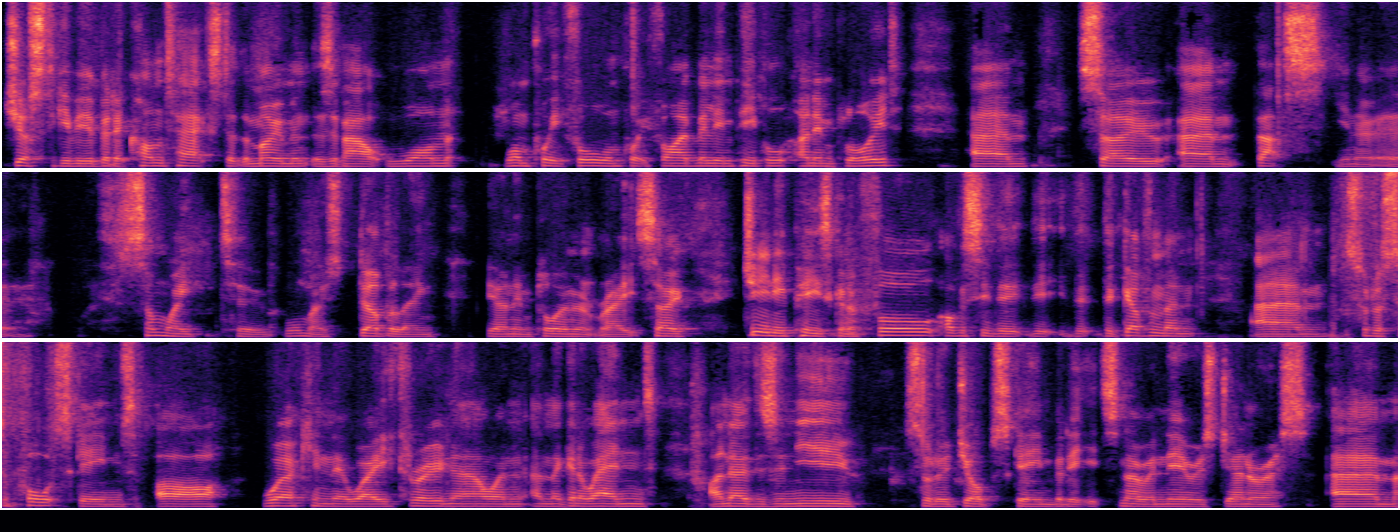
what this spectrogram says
just to give you a bit of context, at the moment there's about one 1.4, 1.5 million people unemployed. Um, so um, that's you know uh, some way to almost doubling the unemployment rate. So GDP is going to fall. Obviously, the the, the government um, sort of support schemes are working their way through now, and, and they're going to end. I know there's a new sort of job scheme, but it's nowhere near as generous. Um,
